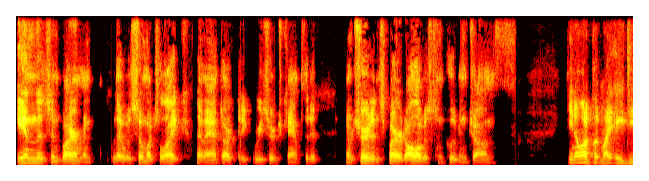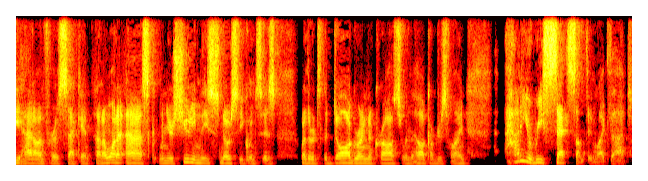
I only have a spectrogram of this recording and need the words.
in this environment that was so much like an Antarctic research camp that it I'm sure it inspired all of us, including John. You know, I want to put my AD hat on for a second, and I want to ask when you're shooting these snow sequences, whether it's the dog running across or when the helicopter's flying, how do you reset something like that?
